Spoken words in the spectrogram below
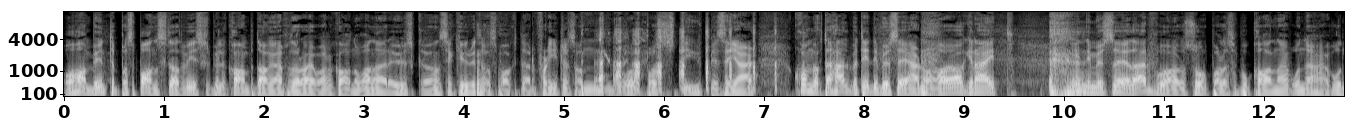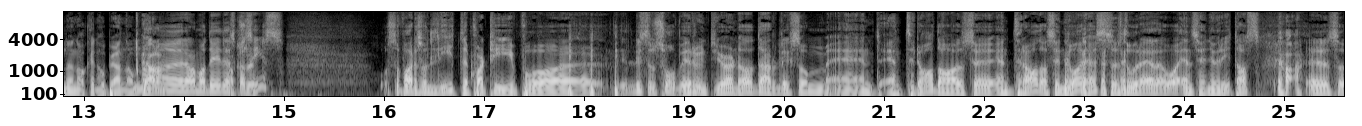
Og han begynte på spansk at vi skulle spille kamp dagen etter Rayo Vallecano. Og han der, jeg husker han Securitas-vakt der flirte sånn, går på å stupe seg i hjel. Kom dere til helvete inn i museet her nå? Ja, greit. Inn i museet der, og så på alle som pokalene jeg har vunnet. Jeg har vunnet noen opp igjennom. Ja da. Real Madrid, det skal Absolutt. sies. Og så var det sånn lite parti på eh, Liksom så vi rundt hjørnet, der liksom en, en trada seniores store, og en senioritas. Ja. Eh, Så,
